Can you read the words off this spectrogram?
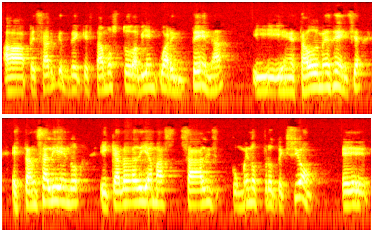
a pesar de que estamos todavía en cuarentena y en estado de emergencia, están saliendo y cada día más salen con menos protección. Eh,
